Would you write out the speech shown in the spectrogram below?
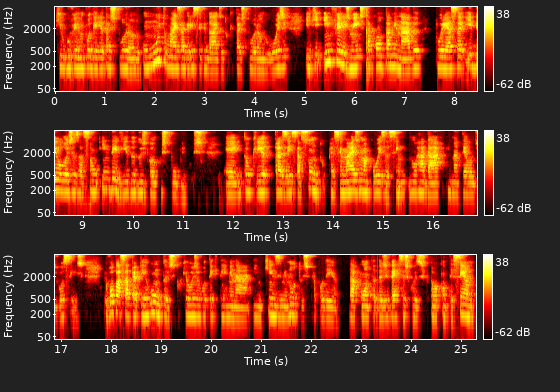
que o governo poderia estar tá explorando com muito mais agressividade do que está explorando hoje e que, infelizmente, está contaminada por essa ideologização indevida dos bancos públicos. É, então, eu queria trazer esse assunto para ser mais uma coisa assim no radar e na tela de vocês. Eu vou passar para perguntas, porque hoje eu vou ter que terminar em 15 minutos para poder dar conta das diversas coisas que estão acontecendo.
